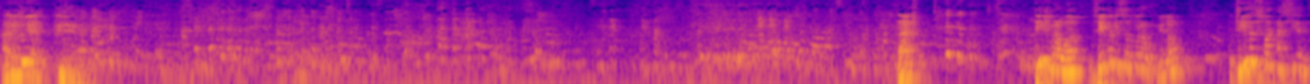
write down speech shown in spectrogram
Halleluja. Zebedee se vrou, you know, Jesus vat haar seuns.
